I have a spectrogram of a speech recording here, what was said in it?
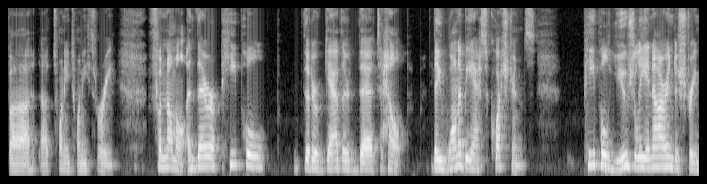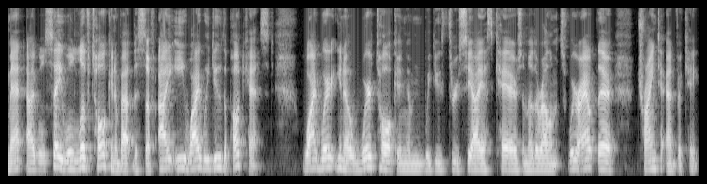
uh, uh, 2023 phenomenal. And there are people that are gathered there to help. They want to be asked questions people usually in our industry, Mat, I will say, will love talking about this stuff, i.e., why we do the podcast. Why we're, you know, we're talking and we do through CIS cares and other elements. We're out there trying to advocate.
